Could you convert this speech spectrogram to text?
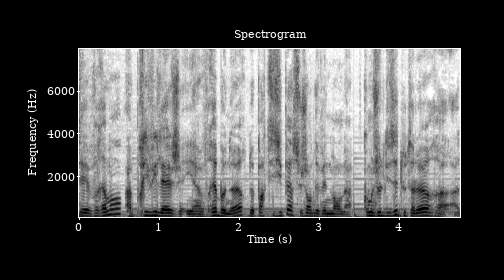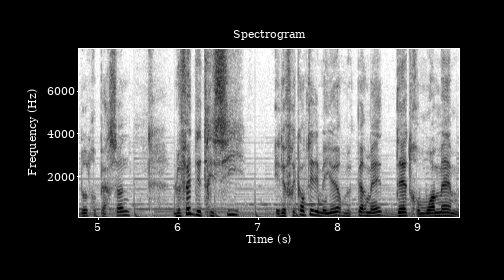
C'est vraiment un privilège et un vrai bonheur de participer à ce genre d'événement-là. Comme je le disais tout à l'heure à, d'autres personnes, le fait d'être ici et de fréquenter les meilleurs me permet d'être moi-même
